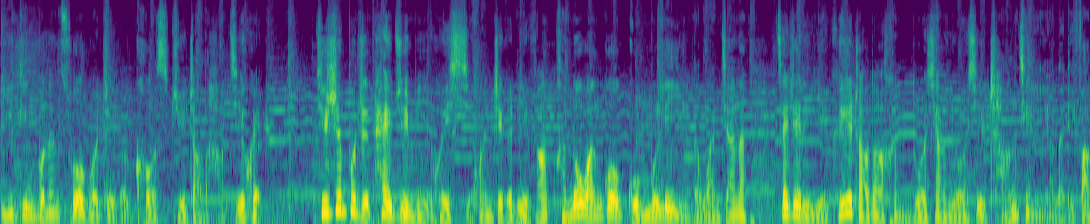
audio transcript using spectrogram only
一定不能错过这个 cos 剧照的好机会。其实不止泰剧迷会喜欢这个地方，很多玩过古墓丽影的玩家呢，在这里也可以找到很多像游戏场景一样的地方。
